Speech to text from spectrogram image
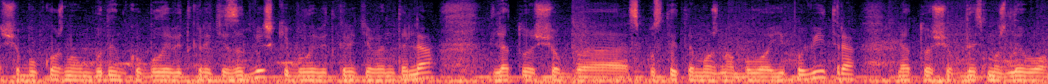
щоб у кожному будинку були відкриті задвижки, були відкриті вентиля для того, щоб спустити можна було і повітря, для того, щоб десь можливо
